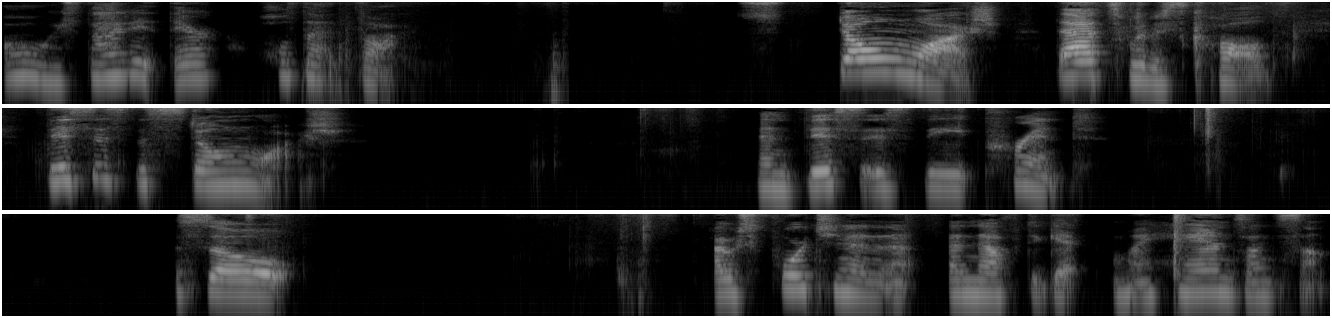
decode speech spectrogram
Oh, is that it there? Hold that thought. Stonewash. That's what it's called. This is the stone wash. And this is the print. So I was fortunate enough to get my hands on some.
